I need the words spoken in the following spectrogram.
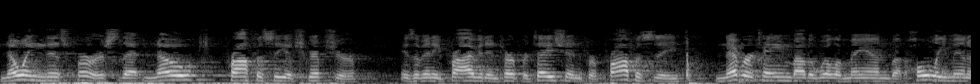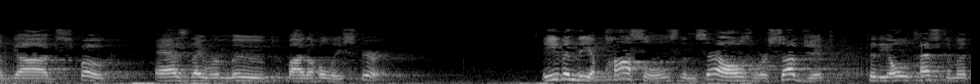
knowing this first, that no prophecy of Scripture is of any private interpretation, for prophecy never came by the will of man, but holy men of God spoke as they were moved by the Holy Spirit. Even the apostles themselves were subject to the Old Testament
